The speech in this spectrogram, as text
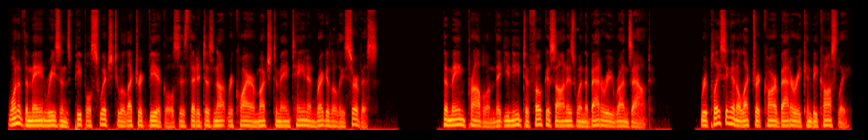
One of the main reasons people switch to electric vehicles is that it does not require much to maintain and regularly service. The main problem that you need to focus on is when the battery runs out. Replacing an electric car battery can be costly.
